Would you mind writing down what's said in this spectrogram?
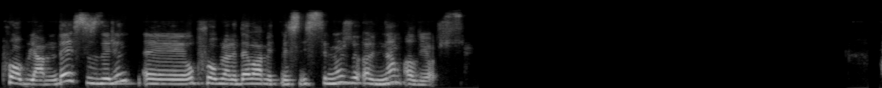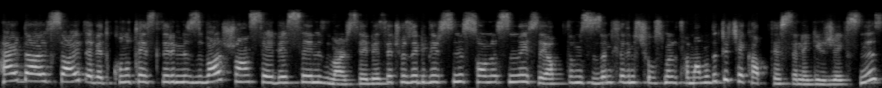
problemde sizlerin e, o problemle devam etmesini istemiyoruz ve önlem alıyoruz. Her dahil sait evet konu testlerimiz var. Şu an SBS'miz var. SBS çözebilirsiniz. Sonrasında ise yaptığımız sizden istediğimiz çalışmaları tamamladıkça check-up testlerine gireceksiniz.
